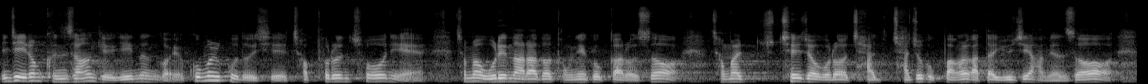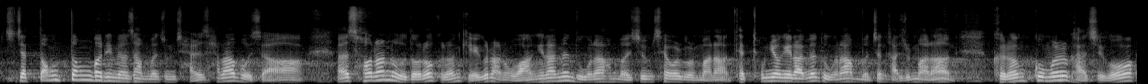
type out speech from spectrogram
이제 이런 근사한 계획이 있는 거예요. 꿈을 꾸듯이 저 푸른 초원 위에 정말 우리나라도 독립국가로서 정말 주체적으로 자, 주 국방을 갖다 유지하면서 진짜 떵떵거리면서 한번 좀 잘 살아보자. 선한 의도로 그런 계획을 하는 왕이라면 누구나 한 번쯤 세워볼 만한 대통령이라면 누구나 한 번쯤 가질 만한 그런 꿈을 가지고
